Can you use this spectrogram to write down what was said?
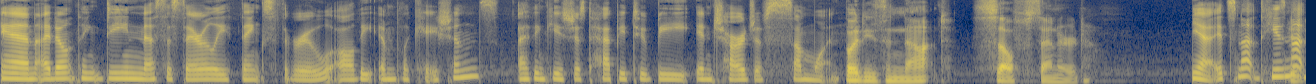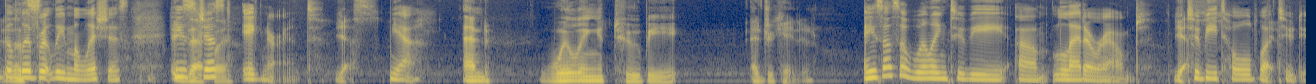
And I don't think Dean necessarily thinks through all the implications. I think he's just happy to be in charge of someone. But he's not self centered. Yeah, it's not, he's not that's- deliberately malicious. He's just ignorant. Yes. Yeah. And willing to be educated. He's also willing to be um, led around, Yes. to be told what to do.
